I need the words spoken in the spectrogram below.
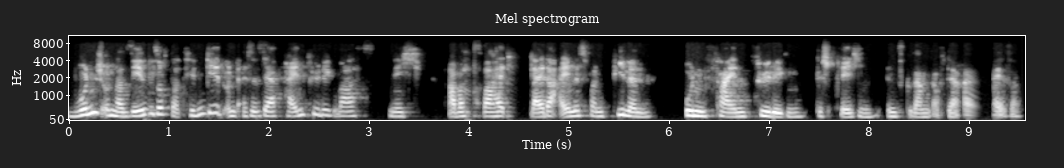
Wunsch und einer Sehnsucht dorthin geht und also sehr feinfühlig war es nicht. Aber es war halt leider eines von vielen unfeinfühligen Gesprächen insgesamt auf der Reise.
